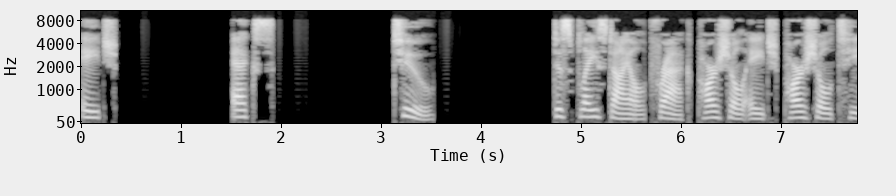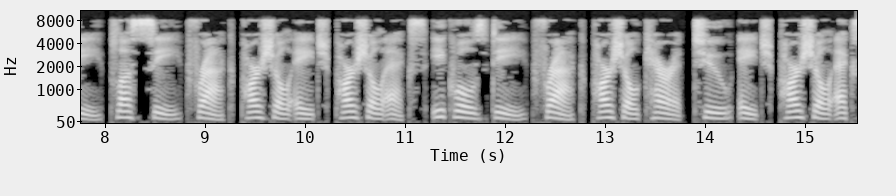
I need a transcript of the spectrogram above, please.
h x 2 display style frac partial h partial t plus c frac partial h partial x equals d frac partial caret 2 h partial x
